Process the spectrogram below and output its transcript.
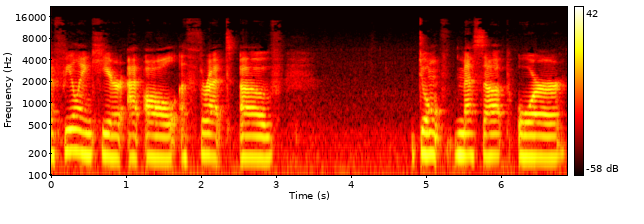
a feeling here at all, a threat of don't mess up or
